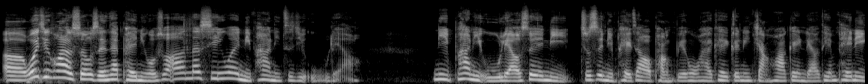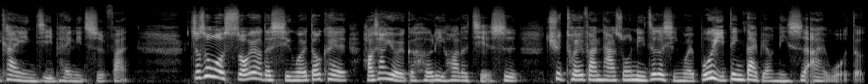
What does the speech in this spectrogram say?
呃，我已经花了所有时间在陪你，我说啊，那是因为你怕你自己无聊。”你怕你无聊，所以你就是你陪在我旁边，我还可以跟你讲话、跟你聊天，陪你看影集，陪你吃饭。就是我所有的行为都可以，好像有一个合理化的解释去推翻他说你这个行为不一定代表你是爱我的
